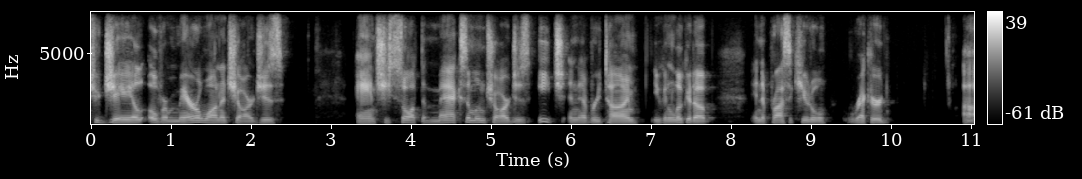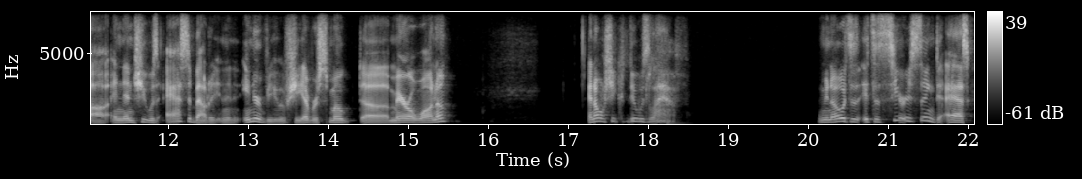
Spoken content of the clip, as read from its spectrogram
to jail over marijuana charges. And she sought the maximum charges each and every time. You can look it up in the prosecutorial record. Uh, and then she was asked about it in an interview if she ever smoked uh, marijuana. And all she could do was laugh. You know, it's a, it's a serious thing to ask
